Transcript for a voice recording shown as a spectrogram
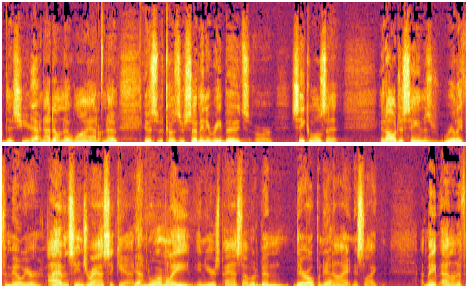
this year, Yeah. and I don't know why. I don't know if it's because there's so many reboots or sequels that it all just seems really familiar. I haven't seen Jurassic yet. Yeah. Normally, in years past, I would have been there opening Yeah. night, and it's like, maybe I don't know. If,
